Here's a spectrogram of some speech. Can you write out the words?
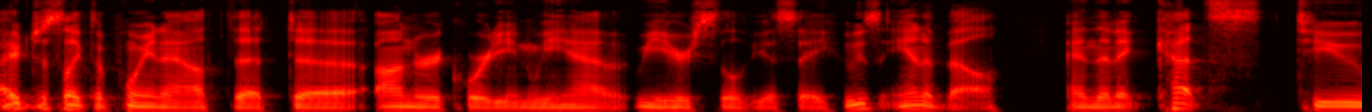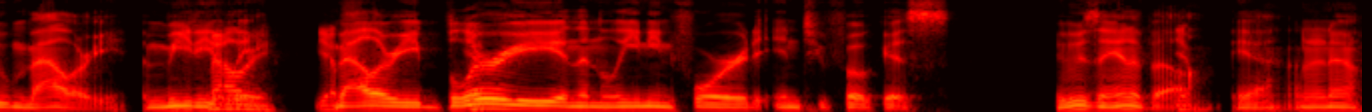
I'd just like to point out that uh, on the recording we have we hear Sylvia say, "Who's Annabelle?" and then it cuts to Mallory immediately. Mallory. Yep. Mallory blurry and then leaning forward into focus. Who's Annabelle? Yep. Yeah, I don't know.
